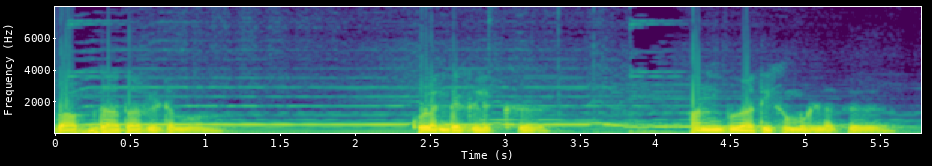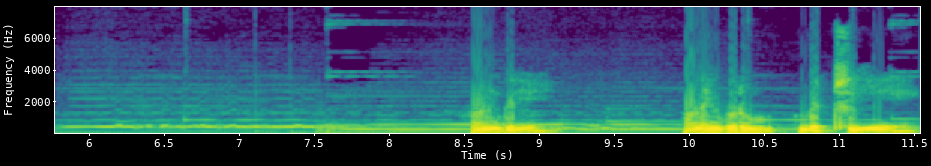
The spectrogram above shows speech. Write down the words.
பாப்தாதாவிடமும் குழந்தைகளுக்கு அன்பு அதிகம் உள்ளது. அன்பில் அனைவரும் வெற்றியே.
